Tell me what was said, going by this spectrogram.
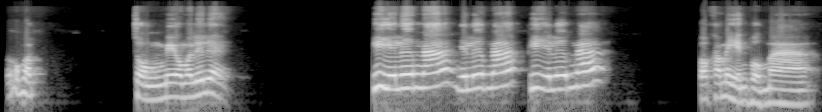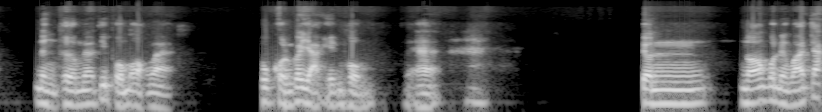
เขาก็มาส่งเมลมาเรื่อยๆพี่อย่าลืมนะ อย่าลืมนะ พี่อย่าลืมนะ เพราะเขาไม่เห็นผมมาหนึ่งเทอมแล้วที่ผมออกมา ทุกคนก็อยากเห็นผมนะฮะจนน้องคนหนึ่งว่าจ้า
